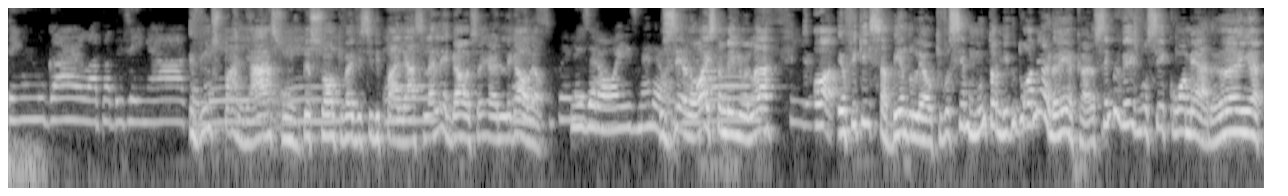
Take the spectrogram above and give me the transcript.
tem um lugar lá pra desenhar. Eu vi uns também. palhaços, um É, pessoal que vai vestido de palhaço. lá É legal, isso aí é legal, é Léo. os heróis, né, Léo? Os heróis também iam lá. Sim. Ó, eu fiquei sabendo, Léo, que você é muito amigo do Homem-Aranha, cara. Eu sempre vejo você com o Homem-Aranha.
